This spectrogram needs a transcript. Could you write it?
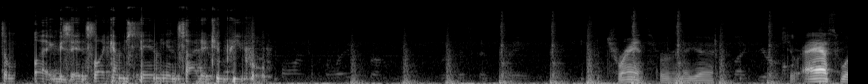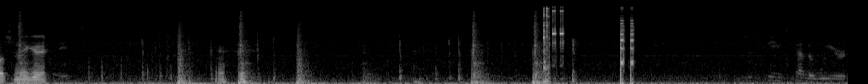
Some legs. It's like I'm standing inside of two people. far away from resistance base. Transfer, nigga. Your ass whooped, nigga. Just seems kind of weird.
